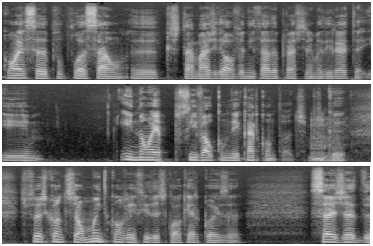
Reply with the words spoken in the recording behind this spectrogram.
com essa população eh, que está mais galvanizada para a extrema-direita e, e não é possível comunicar com todos, porque as pessoas quando estão muito convencidas de qualquer coisa, seja de,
